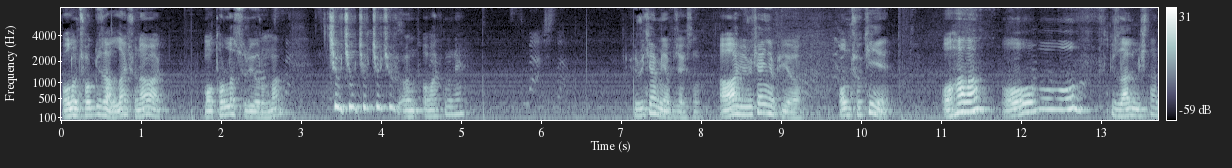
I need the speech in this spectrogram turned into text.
Oğlum çok güzel lan şuna bak. Motorla sürüyorum lan. Çıv çıv çıv çıv çıv. O, o bak bu ne? Yürürken mi yapacaksın? Aa yürürken yapıyor. Oğlum çok iyi. Oha lan. Of güzelmiş lan.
